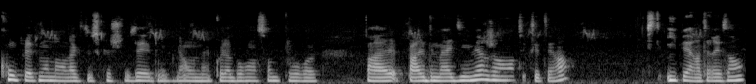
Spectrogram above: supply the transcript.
complètement dans l'axe de ce que je faisais. Donc là, on a collaboré ensemble pour euh, par- parler des maladies émergentes, etc. C'était hyper intéressant.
